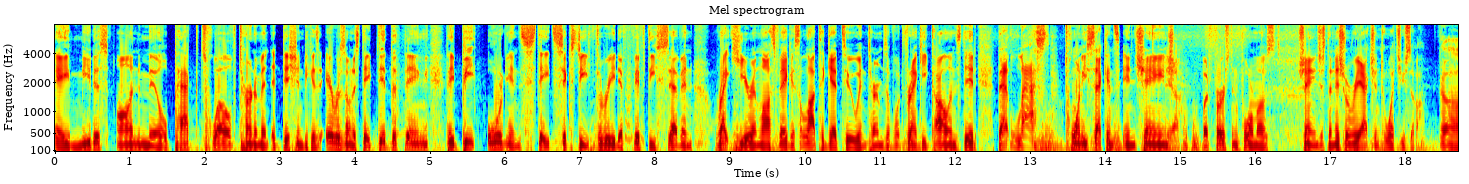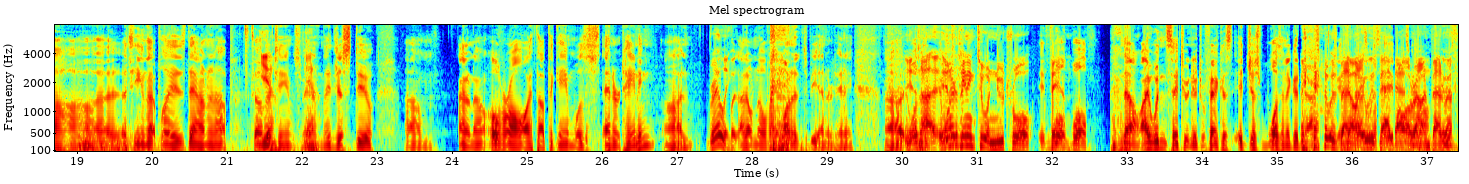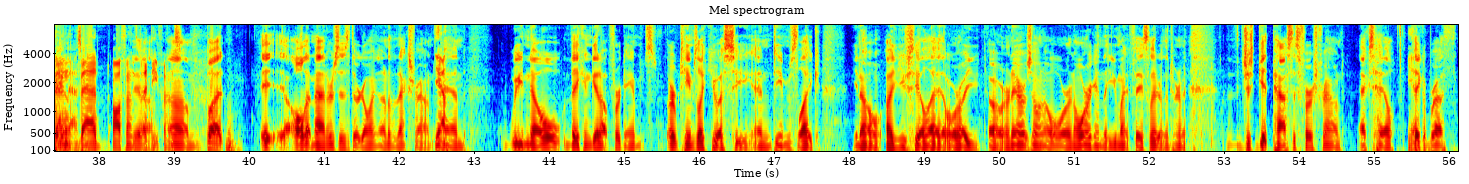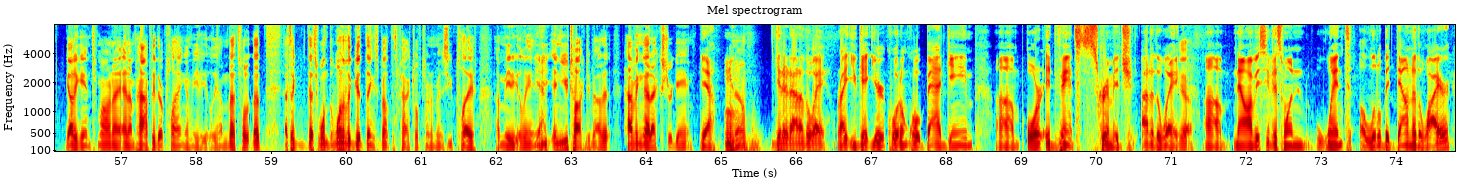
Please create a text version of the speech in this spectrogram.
a Meet Us on Mill Pac 12 tournament edition because Arizona State did the thing. They beat Oregon State 63 to 57 right here in Las Vegas. A lot to get to in terms of what Frankie Collins did that last 20 seconds in change. Yeah. But first and foremost, Shane, just initial reaction to what you saw. Uh, a team that plays down and up to other Yeah, teams, man. yeah. They just do. Um, I don't know. Overall, I thought the game was entertaining. Uh, Really? But I don't know if I wanted it to be entertaining. Uh, it Yeah, wasn't. not it wasn't entertaining to a neutral it- fan. Well, well, no, I wouldn't say to a neutral fan because it just wasn't a good basketball. it was game. bad. No, it was bad basketball. all around. Bad It bad refing, bad offense, Yeah. bad defense. Um, but it, all that matters is they're going on to the next round. Yeah. And we know they can get up for games or teams like USC and teams like, you know, a UCLA or a or an Arizona or an Oregon that you might face later in the tournament. Just get past this first round, exhale, Yeah. take a breath. Got a game tomorrow night, and I'm happy they're playing immediately. Um, that's what that, that's a, that's one one of the good things about this Pac-12 tournament is you play immediately, and, Yeah. you, and you talked about it having that extra game. Yeah. You know, get it out of the way, right? You get your quote unquote bad game um, or advanced scrimmage out of the way. Yeah. Um, now, obviously, this one went a little bit down to the wire.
